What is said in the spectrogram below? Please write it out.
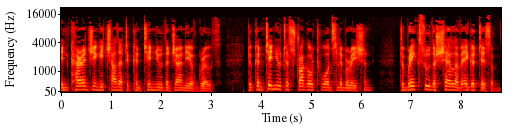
encouraging each other to continue the journey of growth, to continue to struggle towards liberation, to break through the shell of egotism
